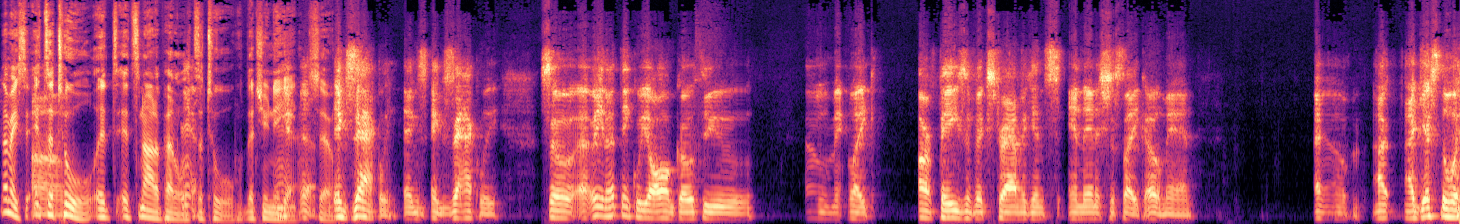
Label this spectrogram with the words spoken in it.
That makes sense. It's um, a tool. It's it's not a pedal. Yeah. It's a tool that you need. Yeah, yeah. So exactly, Ex- exactly. So I mean, I think we all go through um, like our phase of extravagance, and then it's just like, oh man. Um, I, I guess the way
